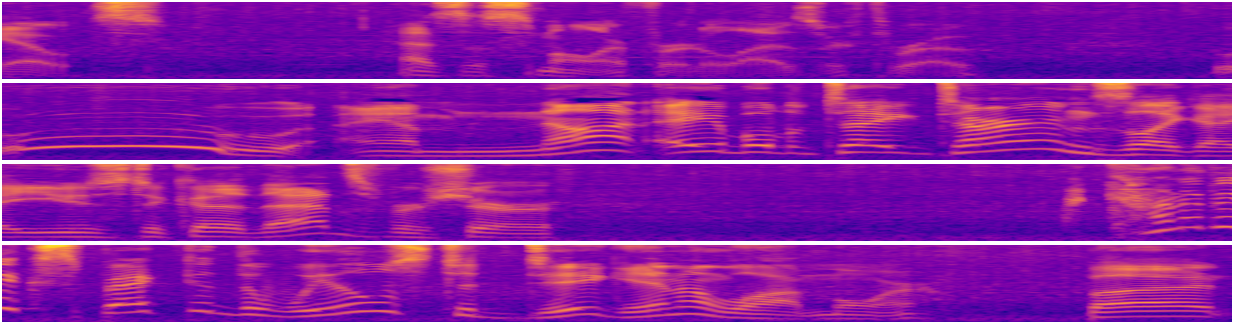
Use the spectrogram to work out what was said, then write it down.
else has a smaller fertilizer throw. Ooh, I am not able to take turns like I used to could, that's for sure. I kind of expected the wheels to dig in a lot more. But,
